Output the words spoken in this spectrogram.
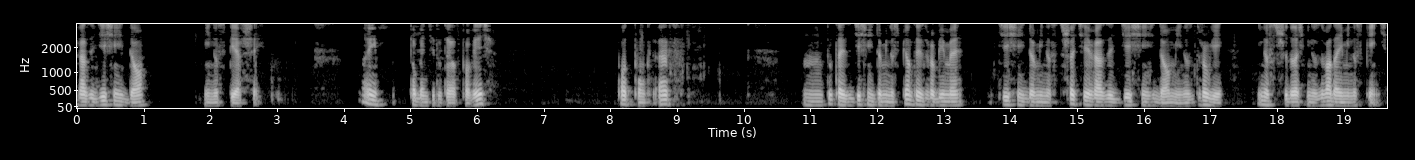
razy 10 do minus pierwszej. No i to będzie tutaj odpowiedź. Podpunkt F. Mm, tutaj z 10 do minus 5 zrobimy 10 do minus 3 razy 10 do minus 2. Minus 3 dodać minus 2 daje minus 5.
